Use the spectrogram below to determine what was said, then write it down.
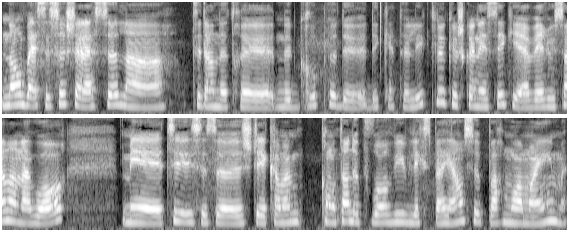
Non, ben c'est ça, j'étais la seule dans, notre, notre groupe de, catholiques que je connaissais qui avait réussi à en avoir. Mais tu sais, c'est ça, j'étais quand même content de pouvoir vivre l'expérience par moi-même.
